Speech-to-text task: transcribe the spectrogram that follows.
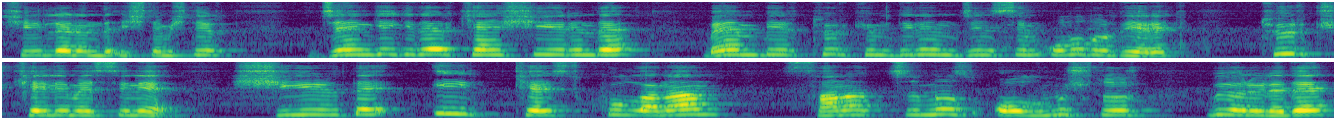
şiirlerinde işlemiştir. Cenge giderken şiirinde ben bir Türk'üm dilim cinsim uludur diyerek Türk kelimesini şiirde ilk kez kullanan sanatçımız olmuştur. Bu yönüyle de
